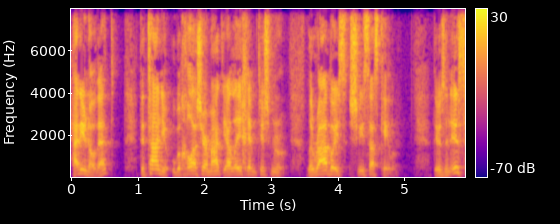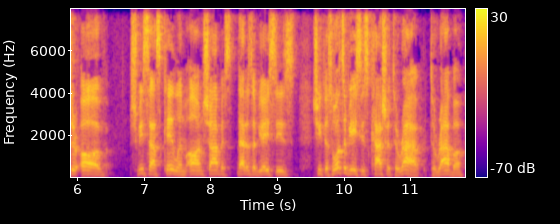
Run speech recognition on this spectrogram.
How do you know that? The Tanya ubechol asher amati aleichem tishmeru l'rabbis shvisas kalim. There's an isser of Shvisas Kalim on Shabbos. That is Rabbi Yosef's Shita. So what's Rabbi kasha to, Rab, to Rabbah?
